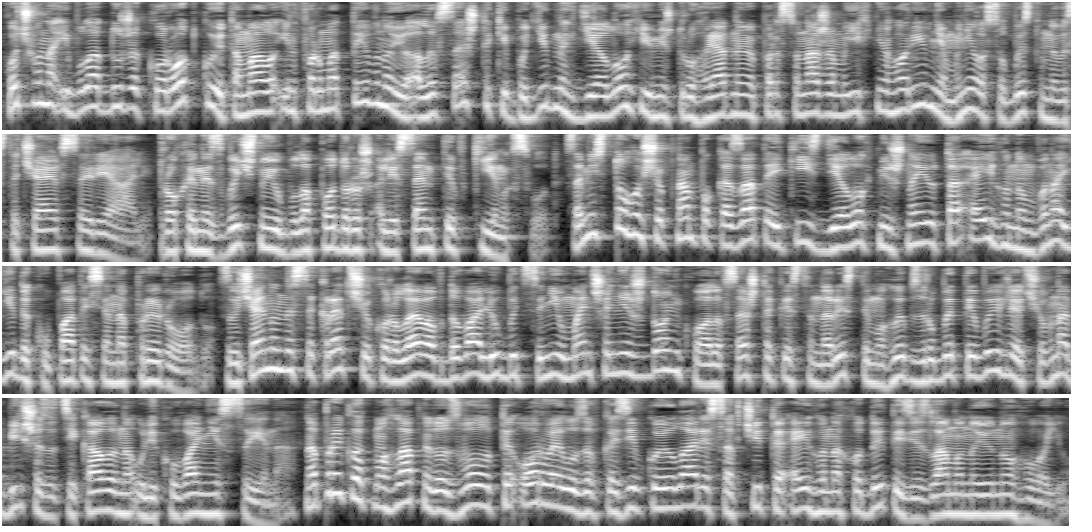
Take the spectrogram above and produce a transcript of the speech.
Хоч вона і була дуже короткою та мало інформативною, але все ж таки подібних діалогів між другорядними персонажами їхнього рівня мені особисто не вистачає в серіалі. Трохи незвичною була подорож Алісенти в Кінгсвуд. Замість того, щоб нам показати якийсь діалог між нею та Ейгоном, вона їде купатися на природу. Звичайно, не секрет, що королева вдова любить синів менше ніж доньку, але все ж таки сценаристи могли б зробити вигляд, що вона більше зацікавлена у лікуванні сина. Наприклад, могла б не дозволити Орвейлу за вказівкою Ларіса вчити Ейгона ходити зі зламаною ногою.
